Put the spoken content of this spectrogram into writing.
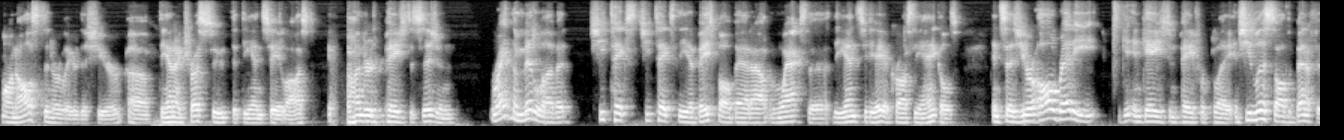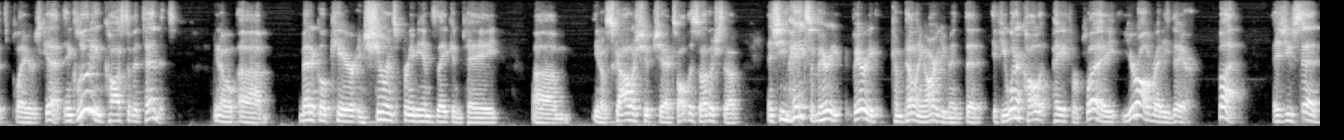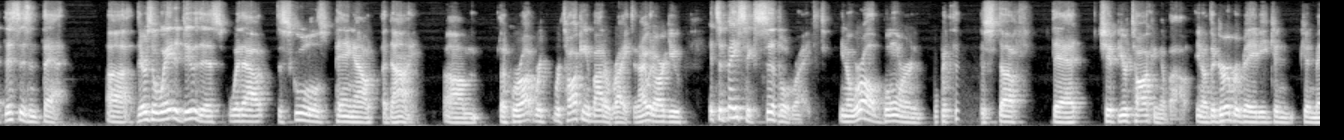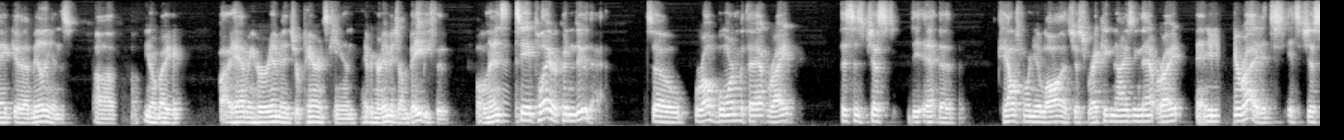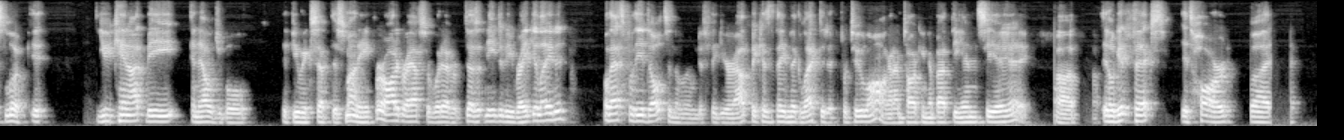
on Alston earlier this year, uh, the antitrust suit that the NCAA lost, a hundred-page decision. Right in the middle of it, she takes she takes the uh, baseball bat out and whacks the the NCAA across the ankles and says you're already engaged in pay for play, and she lists all the benefits players get, including cost of attendance. You know, uh, medical care, insurance premiums they can pay, um, you know, scholarship checks, all this other stuff. And she makes a very, very compelling argument that if you want to call it pay for play, you're already there. But as you said, this isn't that. Uh, there's a way to do this without the schools paying out a dime. Um, look, we're, we're, we're talking about a right, and I would argue it's a basic civil right. You know, we're all born with the stuff that Chip, you're talking about. You know, the Gerber baby can can make uh, millions. Uh, you know, by by having her image, or parents can having her image on baby food. Well, an NCAA player couldn't do that. So we're all born with that, right? This is just the uh, the California law is just recognizing that, right? And you're right. It's it's just look, it you cannot be ineligible if you accept this money for autographs or whatever. Does it need to be regulated? Well, that's for the adults in the room to figure out because they've neglected it for too long. And I'm talking about the NCAA. Uh, it'll get fixed. It's hard, but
